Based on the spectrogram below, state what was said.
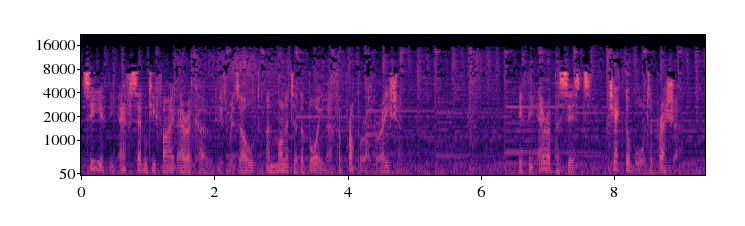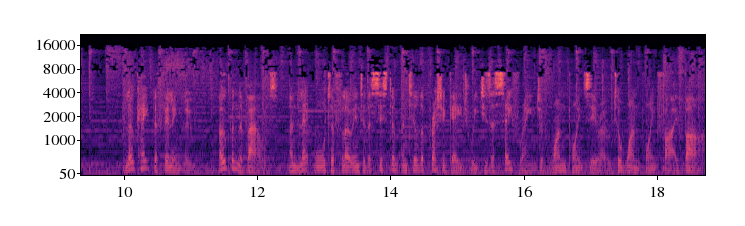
see if the F75 error code is resolved and monitor the boiler for proper operation. If the error persists, check the water pressure. Locate the filling loop, open the valves, and let water flow into the system until the pressure gauge reaches a safe range of 1.0 to 1.5 bar.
